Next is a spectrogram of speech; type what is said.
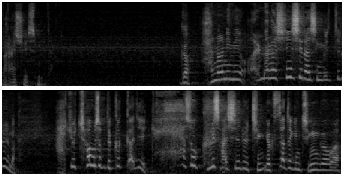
말할 수 있습니다. 그러니까 하나님이 얼마나 신실하신 것지를 막 아주 처음부터 끝까지 계속 그 사실을 증, 역사적인 증거와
